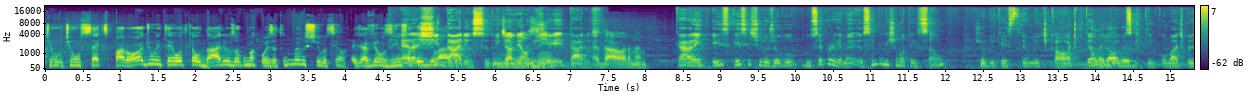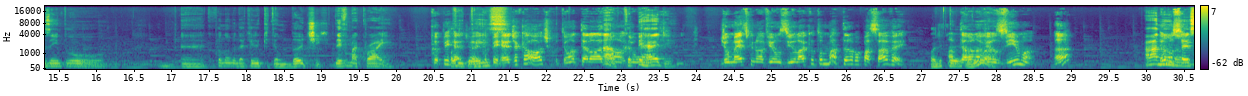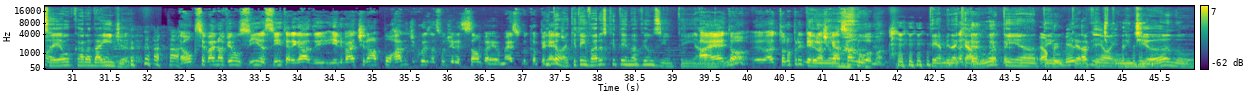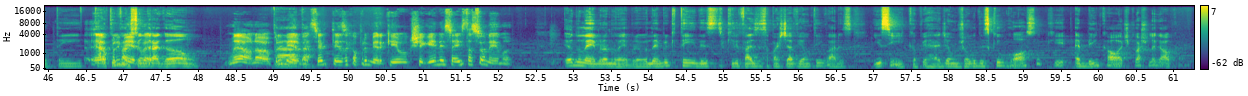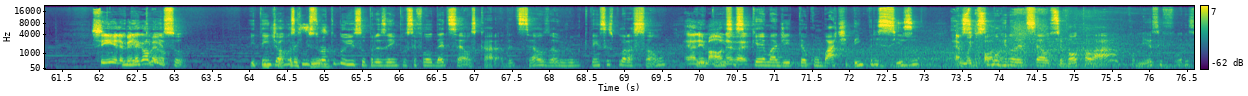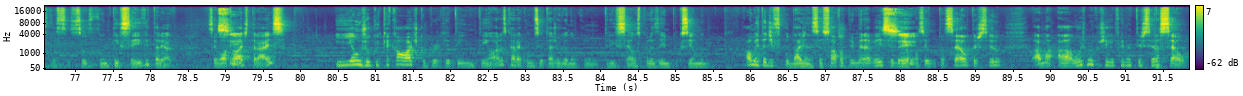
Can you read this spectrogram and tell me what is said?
Tinha, tinha um Sex Parodium e tem outro que é o Darius alguma coisa. É tudo o mesmo estilo, assim, ó. É de aviãozinho, só Era que é de lado. G-Darius, se eu não me De engano. aviãozinho. G-Darius. É da hora mesmo. Cara, esse, esse estilo de jogo, não sei porquê, mas eu sempre me chamou atenção. Jogo que é extremamente caótico. Tem É alguns jogos mesmo. que tem combate, por exemplo. É, qual é o nome daquele que tem um Dutch? Dave McCry. Cuphead. É. Cuphead é caótico. Tem uma tela lá de, Ah, uma, de, um, Cuphead. de um Magic no aviãozinho lá que eu tô me matando pra passar, velho. Pode Uma crer. tela no aviãozinho, mano. Hã? Ah, Eu não, não não, sei, esse mano. aí é o cara da Índia. É um que você vai no aviãozinho assim, tá ligado? E, ele vai atirando uma porrada de coisa na sua direção, velho. O mestre do Cuphead. Então, é que tem vários que tem no aviãozinho. Tem a ah, é? Então, eu tô no primeiro. Tem Acho que é um- essa lua, mano. Tem a mina que é a lua, tem, a, o tem o, primeiro que era que é, tipo um ainda. indiano, tem. É Cara, o tem primeiro, vários, tem um dragão. Não, não, é o primeiro, Ah, tá. velho. Certeza que é o primeiro. Que eu cheguei nesse aí e estacionei, mano. Eu não lembro, eu não lembro. Eu lembro que tem desse que ele faz essa parte de avião, tem vários. E sim, Cuphead é um jogo desse que eu gosto, que é bem caótico, eu acho legal, cara. Sim, ele é E bem legal mesmo. Isso. E tem Muito jogos que misturam tudo isso. Por exemplo, você falou Dead Cells, cara. Dead Cells é um jogo que tem essa exploração. É animal, tem né, esse velho? esquema de ter o combate bem preciso. É muito se você foda. morrer no Dead Cells, você volta lá no começo e foda-se, você, você não tem save, tá ligado? Você volta Sim. lá de trás. E é um jogo que é caótico, porque tem, tem horas, cara, quando você tá jogando com três cells, por exemplo, que você aumenta a dificuldade, né? Você salva a primeira vez, você Sim. muda pra segunda cell, terceiro. A, a última que eu cheguei foi na terceira cell.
